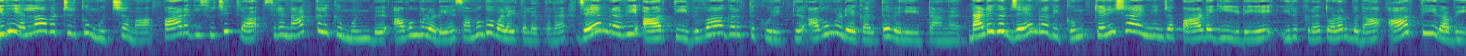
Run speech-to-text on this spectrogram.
இது எல்லாவற்றிற்கும் உச்சமா? பாடகி சுசித்ரா சில நாட்களுக்கு முன்பு அவங்களுடைய சமூக வலைதளத்துல ஜெயம் ரவி ஆர்த்தி விவாகரத்து குறித்து அவங்களுடைய கருத்தை வெளியிட்டாங்க. நடிகர் ஜெயம் ரவிக்கும் கெனிஷா என்கின்ற பாடகி இடையே இருக்கிற தொடர்பு தான் ஆர்த்தி ரவி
